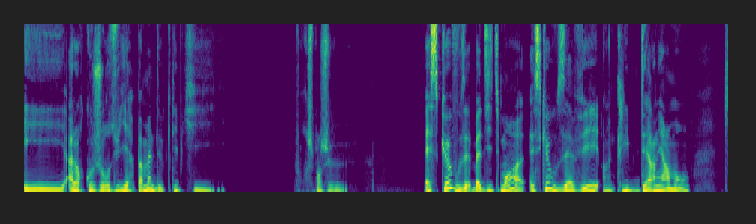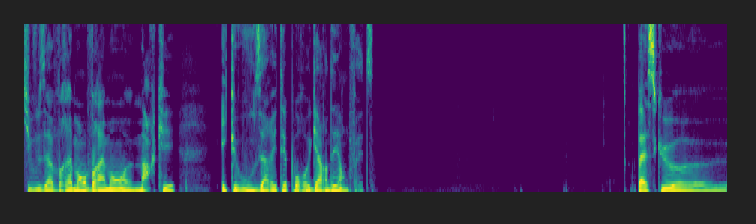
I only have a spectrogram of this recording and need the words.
Et alors qu'aujourd'hui, il y a pas mal de clips qui. Franchement, je. Est-ce que vous. Bah dites-moi, est-ce que vous avez un clip dernièrement qui vous a vraiment, vraiment euh, marqué et que vous vous arrêtez pour regarder en fait? Parce que. Euh,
